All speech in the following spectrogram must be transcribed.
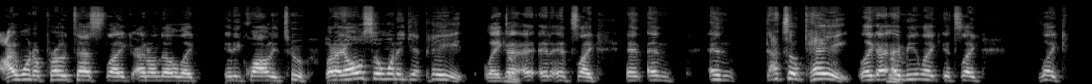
I want to protest, like, I don't know, like inequality too, but I also want to get paid. Like, Right. I, and it's like, and, and, and that's okay. Like, I, I mean, like, it's like, like,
